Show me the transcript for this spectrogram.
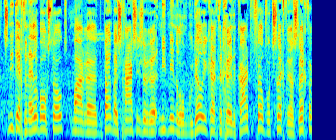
Het is niet echt een elleboogstoot. Maar de pijn bij Schaars is er niet minder om. Goudelje krijgt een gele kaart. Het veld wordt slechter en slechter.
